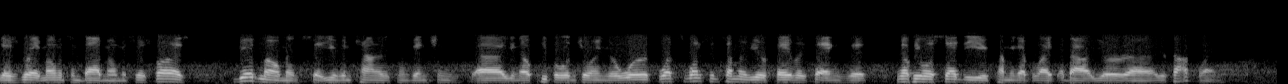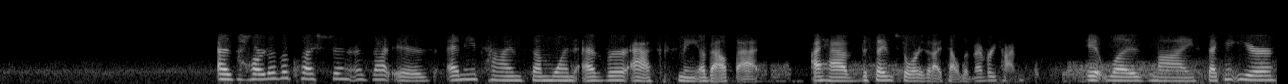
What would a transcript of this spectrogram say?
those great moments and bad moments. So as far as good moments that you've encountered at conventions, uh, you know, people enjoying your work, what's what's been some of your favorite things that you know people have said to you coming up like about your uh your cosplaying? as hard of a question as that is, anytime someone ever asks me about that, I have the same story that I tell them every time. It was my second year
